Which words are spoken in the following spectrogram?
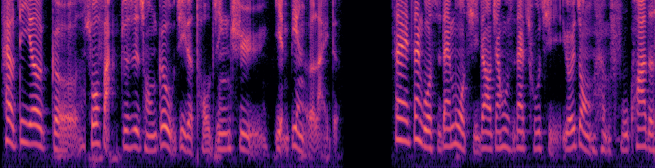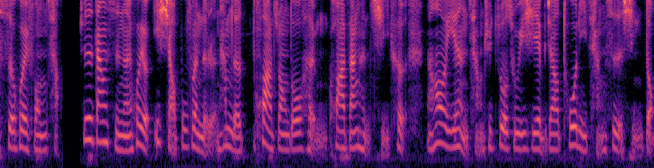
还有第二个说法，就是从歌舞伎的头巾去演变而来的。在战国时代末期到江户时代初期，有一种很浮夸的社会风潮。就是当时呢，会有一小部分的人，他们的化妆都很夸张、很奇特，然后也很常去做出一些比较脱离常识的行动，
